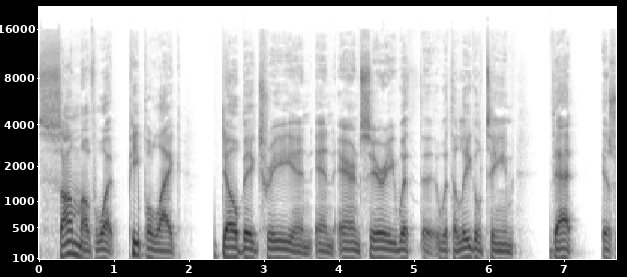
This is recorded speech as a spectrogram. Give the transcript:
some of what people like Del Bigtree and and Aaron Siri with the with the legal team that is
